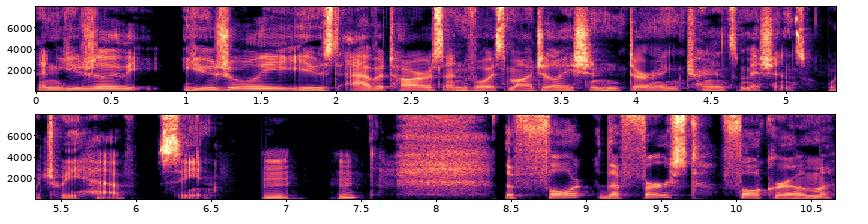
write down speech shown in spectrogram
and usually usually used avatars and voice modulation during transmissions, which we have seen. Hmm. Hmm. The the first fulcrum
